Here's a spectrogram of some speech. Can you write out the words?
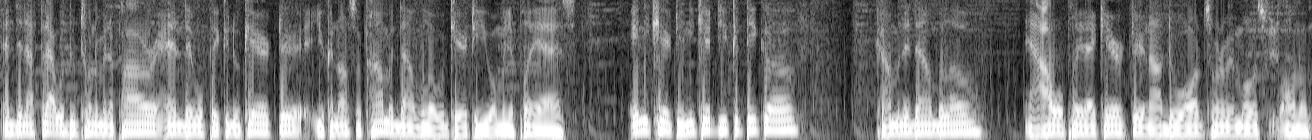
And then after that, we'll do Tournament of Power, and then we'll pick a new character. You can also comment down below what character you want me to play as. Any character, any character you can think of, comment it down below. And I will play that character, and I'll do all the tournament modes on them.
